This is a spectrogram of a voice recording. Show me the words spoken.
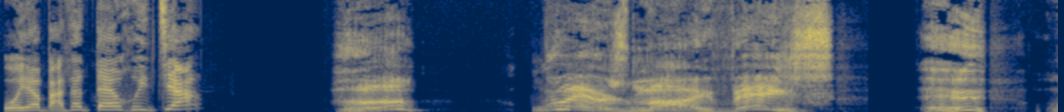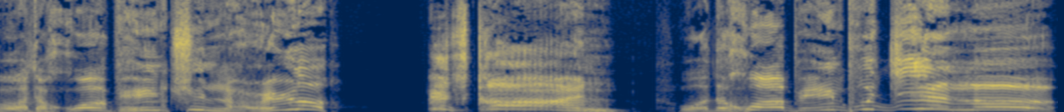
我要把它带回家。 Huh? Where's my vase? 哎， 我的花瓶去哪儿了？It's gone! 我的花瓶不见了！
